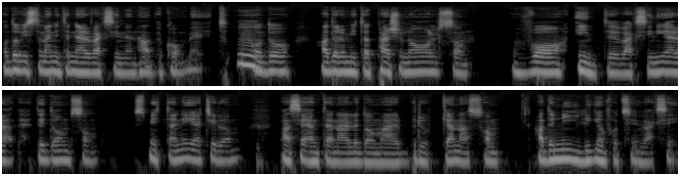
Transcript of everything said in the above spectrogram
Och då visste man inte när vaccinen hade kommit. Mm. Och då hade de hittat personal som var inte vaccinerade. Det är de som smittar ner till de patienterna eller de här brukarna som hade nyligen fått sin vaccin.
